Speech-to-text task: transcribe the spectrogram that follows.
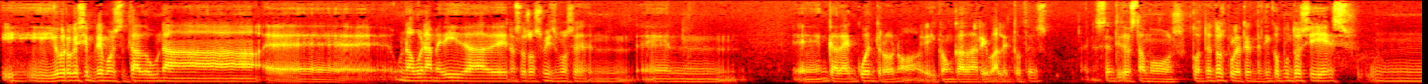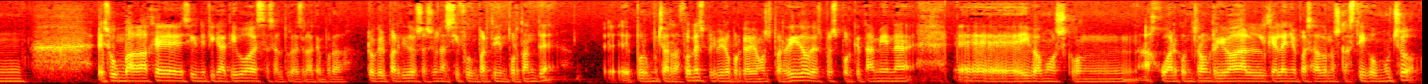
Y yo creo que siempre hemos dado una, eh, una buena medida de nosotros mismos en, en, cada encuentro ¿no? y con cada rival. Entonces, en ese sentido estamos contentos porque 35 puntos sí es un, es un bagaje significativo a estas alturas de la temporada. Creo que el partido de Osasuna sí fue un partido importante eh, por muchas razones. Primero porque habíamos perdido, después porque también eh, íbamos con, a jugar contra un rival que el año pasado nos castigó mucho,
